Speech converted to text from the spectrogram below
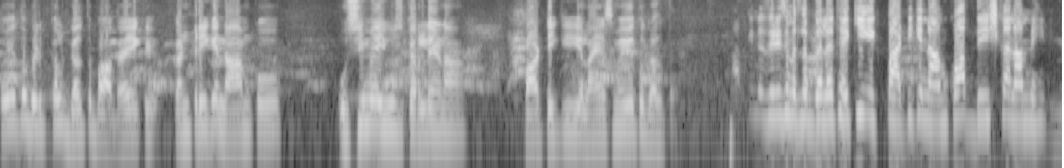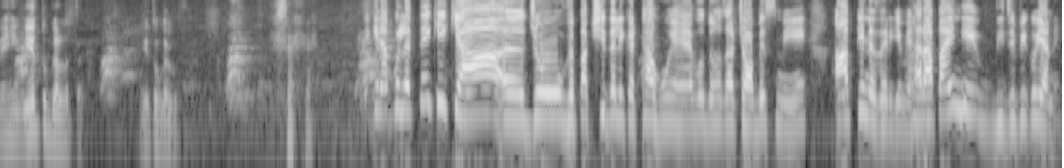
तो ये तो बिल्कुल गलत बात है, एक कंट्री के नाम को उसी में यूज़ कर लेना पार्टी की अलायंस में, ये तो गलत है। आपके नज़रिए से मतलब गलत है कि एक पार्टी के नाम को आप देश का नाम नहीं नहीं ये तो गलत है। ये तो गलत है। लेकिन आपको लगता है कि क्या जो विपक्षी दल इकट्ठा हुए हैं वो 2024 में आपके नज़रिए में हरा पाएँगे बीजेपी को या नहीं?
